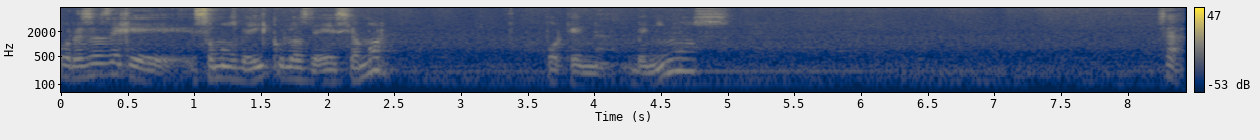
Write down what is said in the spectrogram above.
por eso es de que somos vehículos de ese amor. Porque venimos, o sea,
